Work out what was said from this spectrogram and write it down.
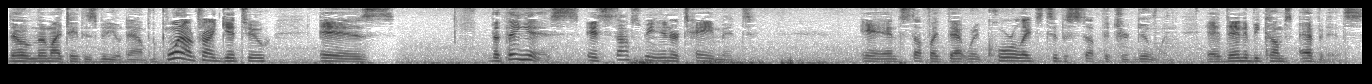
they, they might take this video down. But the point I'm trying to get to is the thing is, it stops being entertainment and stuff like that when it correlates to the stuff that you're doing. And then it becomes evidence.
